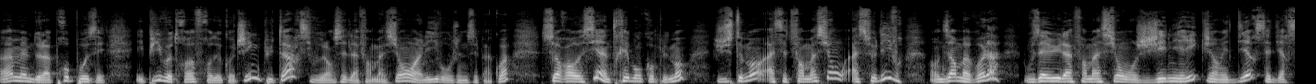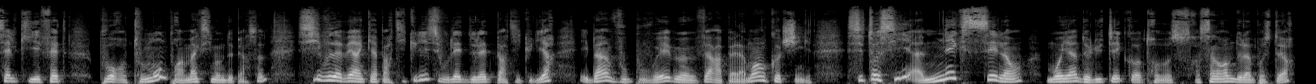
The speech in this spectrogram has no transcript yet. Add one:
hein, même de la proposer. Et puis, votre offre de coaching, plus tard, si vous lancez de la formation, un livre ou je ne sais pas quoi, sera aussi un très bon complément justement à cette formation, à ce livre, en disant, bah voilà, vous avez eu la formation générique, j'ai envie de dire, c'est-à-dire celle qui est faite pour tout le monde, pour un maximum de personnes. Si vous avez un cas particulier, si vous voulez de l'aide particulière, eh ben, vous pouvez me faire appel à moi en coaching. C'est aussi un excellent moyen de lutter contre votre syndrome de l'imposteur,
